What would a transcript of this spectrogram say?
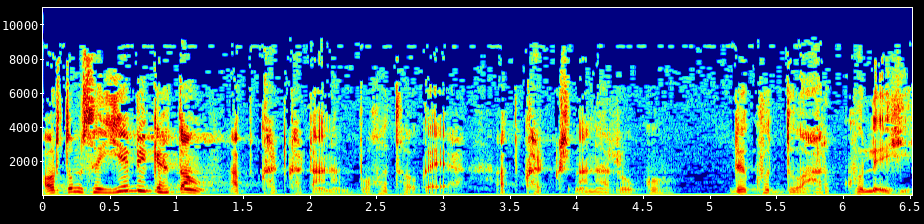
और तुमसे यह भी कहता हूँ, अब खटखटाना बहुत हो गया। अब खटखटाना रोको। देखो, द्वार खुले ही।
